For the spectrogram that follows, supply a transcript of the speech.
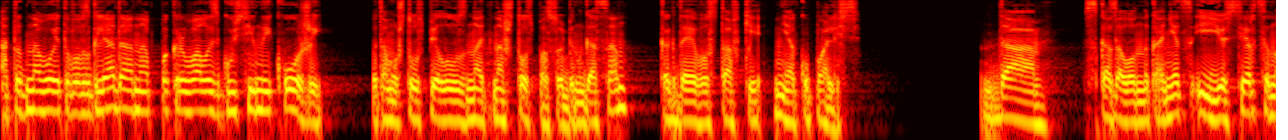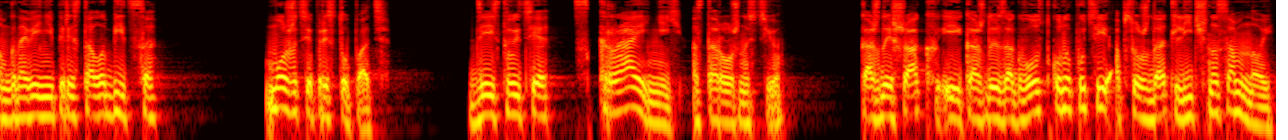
от одного этого взгляда она покрывалась гусиной кожей, потому что успела узнать, на что способен Гасан, когда его ставки не окупались. «Да», сказал он наконец, и ее сердце на мгновение перестало биться. «Можете приступать. Действуйте с крайней осторожностью. Каждый шаг и каждую загвоздку на пути обсуждать лично со мной».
